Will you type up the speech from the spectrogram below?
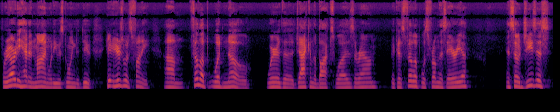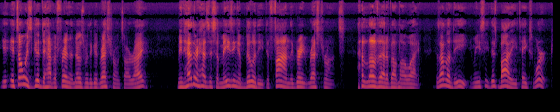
for he already had in mind what he was going to do. Here, here's what's funny um, Philip would know where the Jack in the Box was around because Philip was from this area. And so Jesus, it's always good to have a friend that knows where the good restaurants are, right? I mean, Heather has this amazing ability to find the great restaurants. I love that about my wife because I love to eat. I mean, you see, this body takes work,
